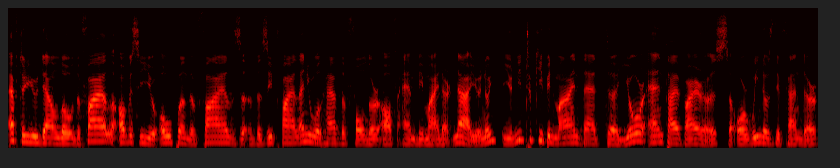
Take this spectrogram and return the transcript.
after you download the file, obviously you open the files, the zip file, and you will have the folder of NB Miner. Now, you know you need to keep in mind that uh, your antivirus or Windows Defender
